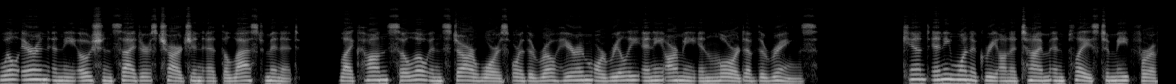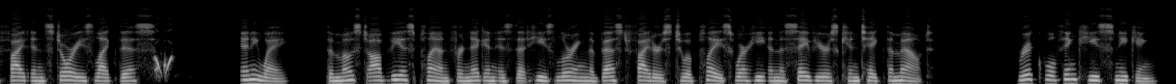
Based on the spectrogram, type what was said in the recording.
Will Aaron and the Oceansiders charge in at the last minute, like Han Solo in Star Wars or the Rohirrim or really any army in Lord of the Rings. Can't anyone agree on a time and place to meet for a fight in stories like this? Anyway, the most obvious plan for Negan is that he's luring the best fighters to a place where he and the saviors can take them out. Rick will think he's sneaking,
